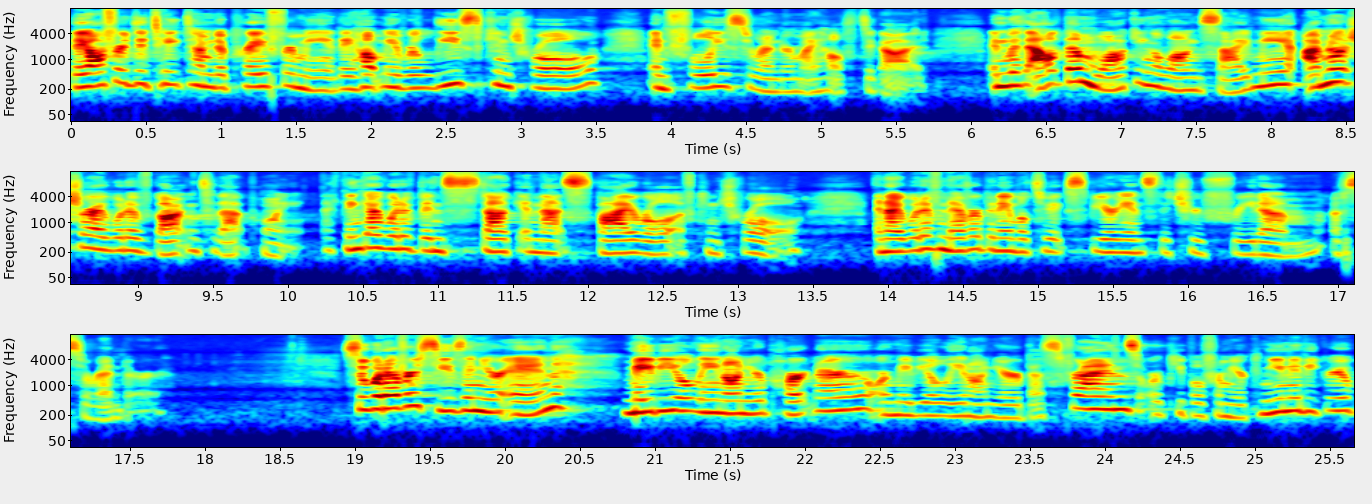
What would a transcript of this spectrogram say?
They offered to take time to pray for me. They helped me release control and fully surrender my health to God. And without them walking alongside me, I'm not sure I would have gotten to that point. I think I would have been stuck in that spiral of control, and I would have never been able to experience the true freedom of surrender. So, whatever season you're in, maybe you'll lean on your partner, or maybe you'll lean on your best friends, or people from your community group,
